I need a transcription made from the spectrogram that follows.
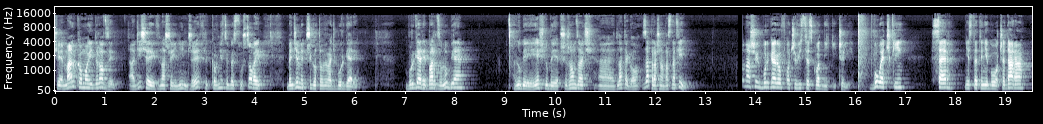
Siemanko moi drodzy, a dzisiaj w naszej ninży, frytkownicy beztłuszczowej, będziemy przygotowywać burgery. Burgery bardzo lubię, lubię je jeść, lubię je przyrządzać, e, dlatego zapraszam Was na film. Do naszych burgerów oczywiste składniki, czyli bułeczki, ser, niestety nie było cheddara,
